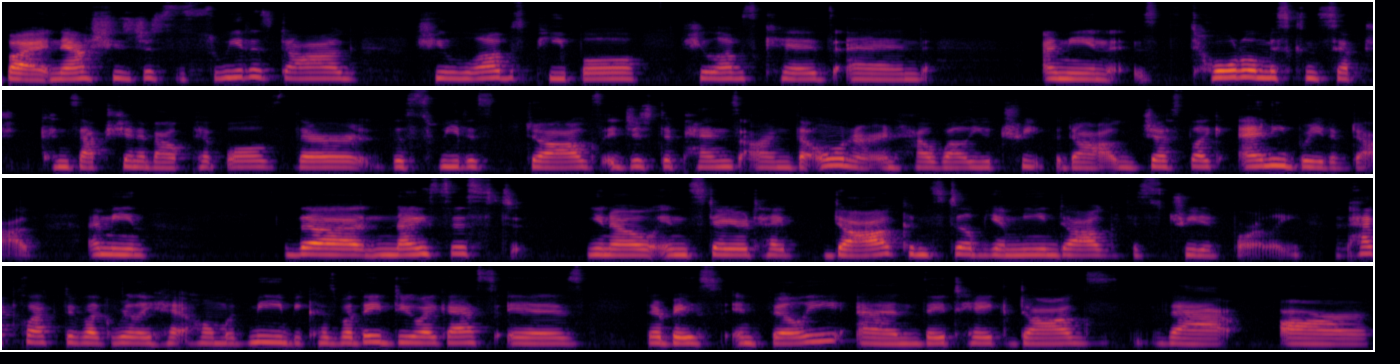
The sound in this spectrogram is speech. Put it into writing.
But now she's just the sweetest dog. She loves people, she loves kids. And I mean, total misconception about pit bulls. They're the sweetest dogs. It just depends on the owner and how well you treat the dog, just like any breed of dog. I mean, the nicest, you know, in stereotype dog can still be a mean dog if it's treated poorly. The Pet Collective like really hit home with me because what they do, I guess, is they're based in Philly and they take dogs that are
